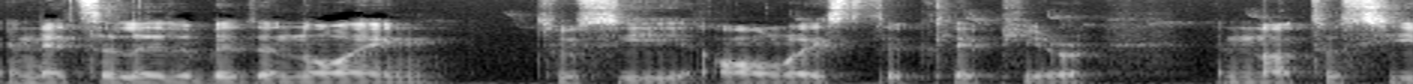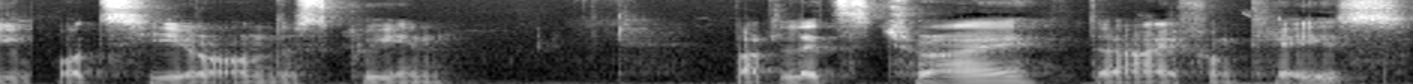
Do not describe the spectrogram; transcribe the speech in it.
and it's a little bit annoying to see always the clip here and not to see what's here on the screen. But let's try the iPhone case.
